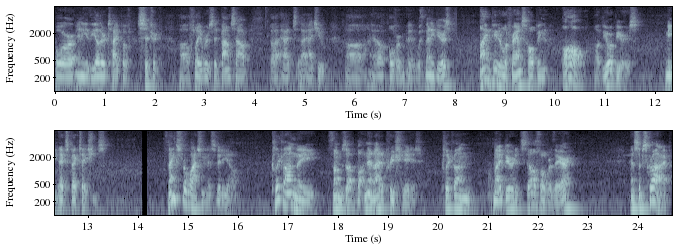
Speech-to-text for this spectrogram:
or any of the other type of citric uh, flavors that bounce out uh, at, uh, at you uh, over uh, with many beers. I'm Peter LaFrance, hoping all of your beers meet expectations. Thanks for watching this video. Click on the thumbs up button and I'd appreciate it. Click on my bearded self over there and subscribe.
